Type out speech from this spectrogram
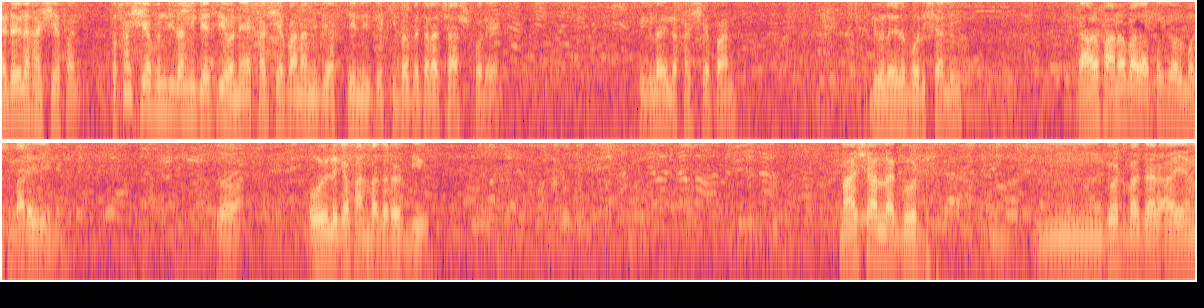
এটা হলো খাসিয়া পান। তো খাসিয়া পুঞ্জিতে আমি গেছি, অনেক খাসিয়া পান আমি দেখছি, নিজে কীভাবে তারা চাষ করে। এগুলো হইল খাসিয়া পান। এগুলো হইল বরিশালি। আমার ফানের বাজার থেকে অলমোস্ট বাড়ে যায়নি তো ওই লোকে ফান বাজারের ভিউ মাশাআল্লাহ গুড গুড বাজার I am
